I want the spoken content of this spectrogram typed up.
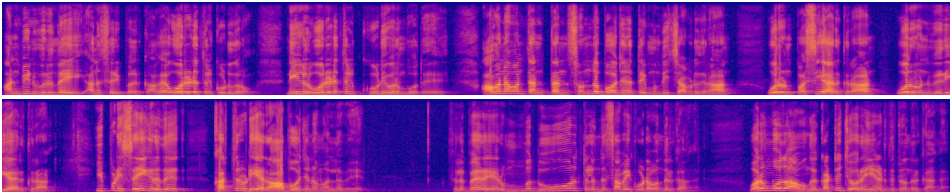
அன்பின் விருந்தை அனுசரிப்பதற்காக ஓரிடத்தில் கூடுகிறோம். நீங்கள் ஓரிடத்தில் கூடி வரும்போது அவனவன் தன் தன் சொந்த போஜனத்தை முந்தி சாப்பிடுகிறான் ஒருவன் பசியாக இருக்கிறான் ஒருவன் வெறியாக இருக்கிறான். இப்படி செய்கிறது கர்த்தருடைய ராபோஜனம் அல்லவே. சில பேர் ரொம்ப தூரத்துலேருந்து சபை கூட வந்திருக்காங்க. வரும்போது அவங்க கட்டுச்சோறையும் எடுத்துகிட்டு வந்திருக்காங்க.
